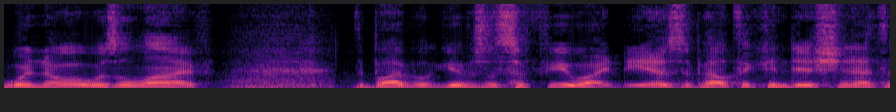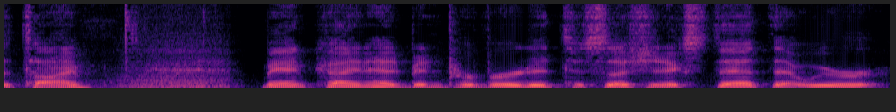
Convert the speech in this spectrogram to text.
when Noah was alive. The Bible gives us a few ideas about the condition at the time. Mankind had been perverted to such an extent that we were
